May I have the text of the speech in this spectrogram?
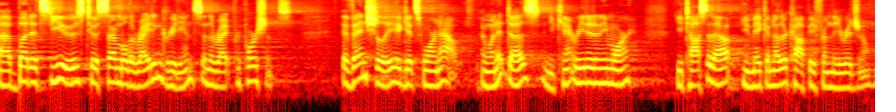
Uh, but it's used to assemble the right ingredients in the right proportions. Eventually, it gets worn out. And when it does, and you can't read it anymore, you toss it out, you make another copy from the original.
